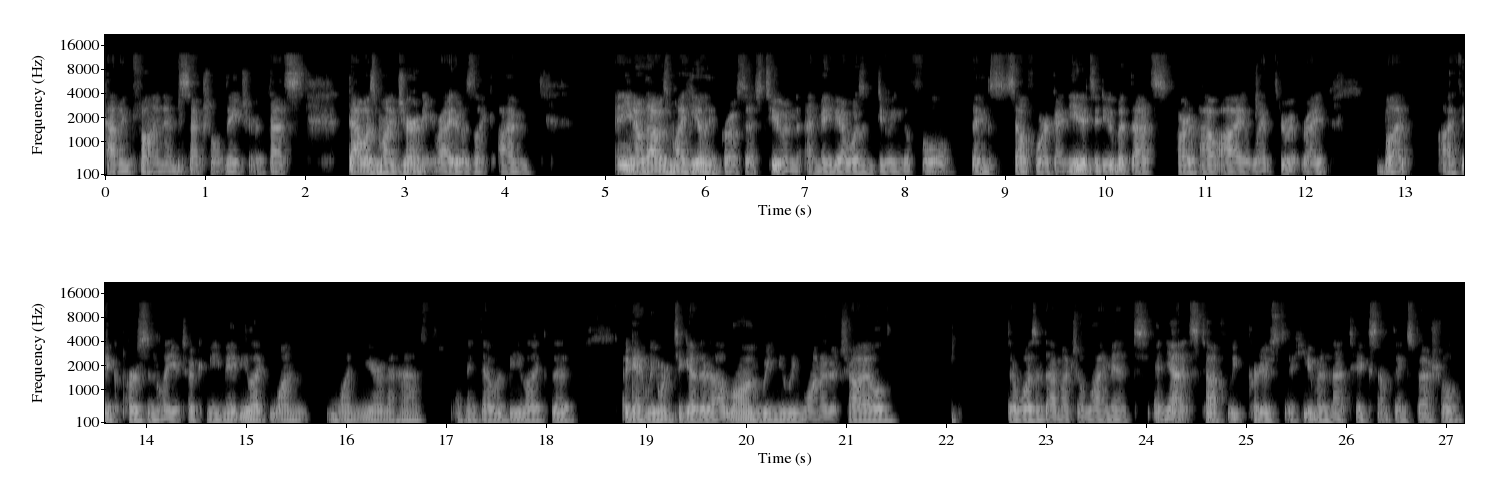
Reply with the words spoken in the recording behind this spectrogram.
having fun and sexual nature. That's that was my journey, right? It was like I'm you know that was my healing process too and, and maybe i wasn't doing the full things self work i needed to do but that's part of how i went through it right but i think personally it took me maybe like one one year and a half i think that would be like the again, we weren't together that long. We knew we wanted a child. There wasn't that much alignment. And yeah, it's tough. We produced a human that takes something special.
